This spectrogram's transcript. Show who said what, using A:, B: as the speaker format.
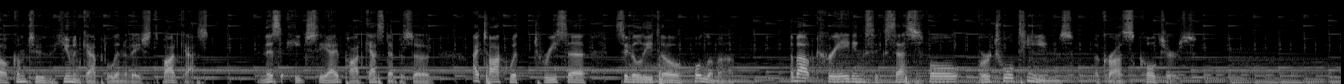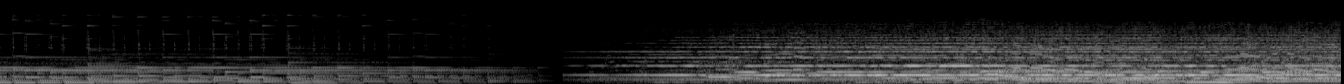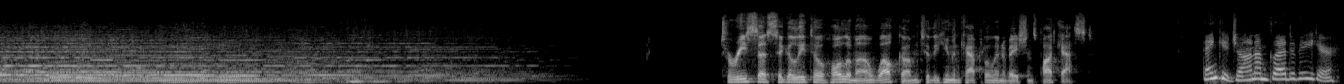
A: Welcome to the Human Capital Innovations Podcast. In this HCI podcast episode, I talk with Theresa Sigillito Hollema about creating successful virtual teams across cultures. Theresa Sigillito Hollema, welcome to the Human Capital Innovations Podcast.
B: Thank you, John. I'm glad to be here.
